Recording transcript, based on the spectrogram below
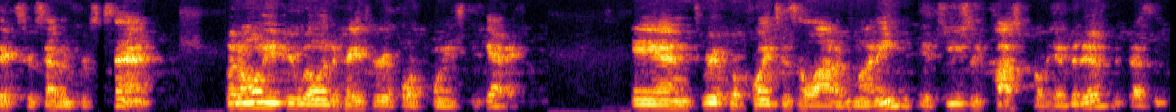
or 7%, but only if you're willing to pay three or four points to get it. And three or four points is a lot of money. It's usually cost prohibitive. It doesn't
